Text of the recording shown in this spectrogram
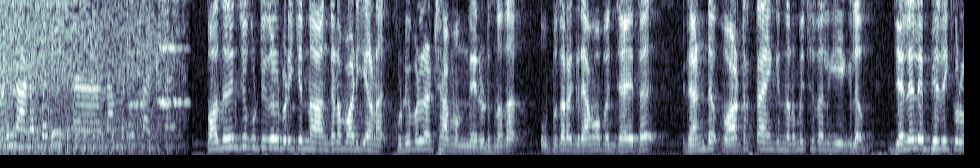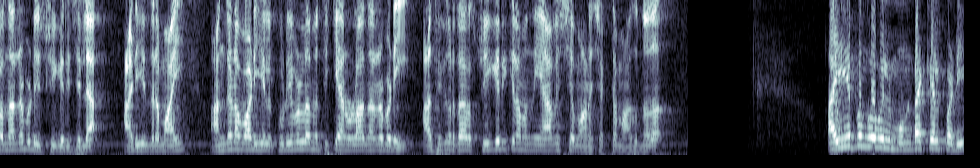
ഒരു നടപടി നമ്മുടെ പതിനഞ്ച് കുട്ടികൾ പഠിക്കുന്ന അങ്കണവാടിയാണ് കുടിവെള്ളക്ഷാമം നേരിടുന്നത്. ഉപ്പുതറ ഗ്രാമപഞ്ചായത്ത് രണ്ട് വാട്ടർ ടാങ്ക് നിർമ്മിച്ചു നൽകിയെങ്കിലും ജലലഭ്യതയ്ക്കുള്ള നടപടി സ്വീകരിച്ചില്ല. അടിയന്തരമായി അങ്കണവാടിയിൽ കുടിവെള്ളം എത്തിക്കാനുള്ള നടപടി അധികൃതർ സ്വീകരിക്കണമെന്ന ആവശ്യമാണ് ശക്തമാകുന്നത്. അയ്യപ്പൻകോവിൽ മുണ്ടക്കൽപ്പടി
